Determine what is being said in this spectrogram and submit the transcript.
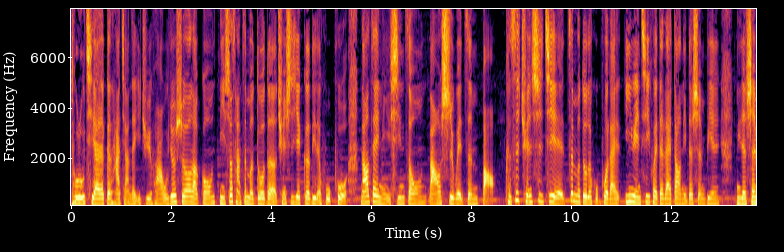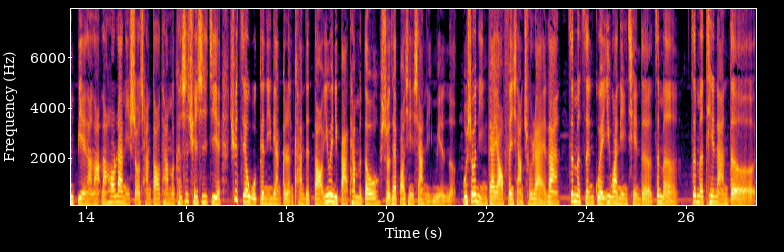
突如其来的跟他讲的一句话，我就说：“老公，你收藏这么多的全世界各地的琥珀，然后在你心中，然后视为珍宝。可是全世界这么多的琥珀来因缘际会的来到你的身边，你的身边，然然后让你收藏到他们。可是全世界却只有我跟你两个人看得到，因为你把他们都锁在保险箱里面了。我说你应该要分享出来，让这么珍贵亿万年前的这么这么天然的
